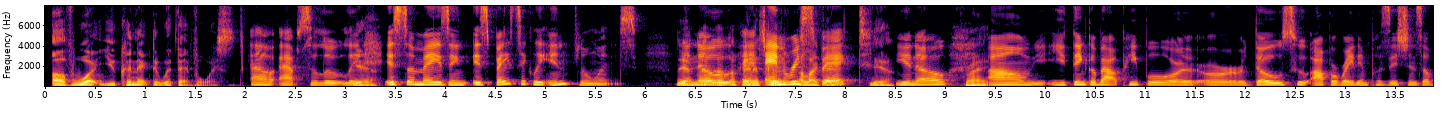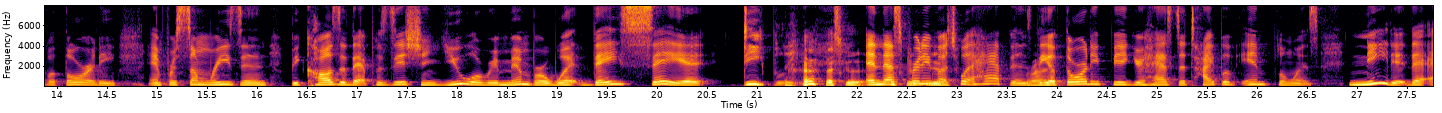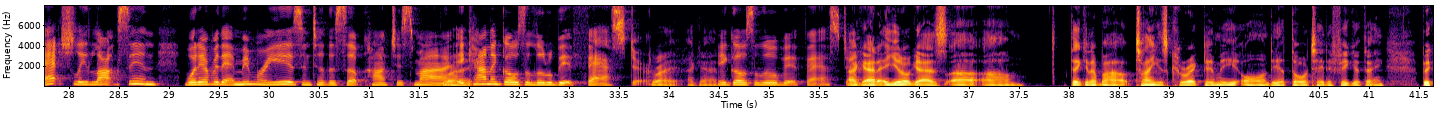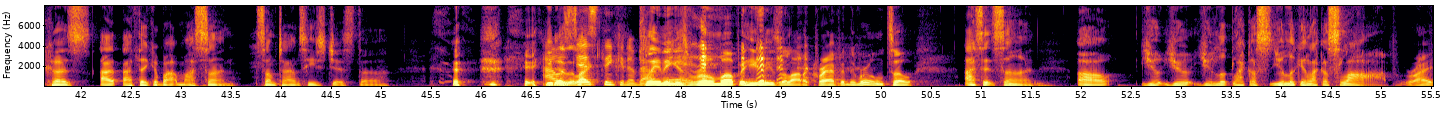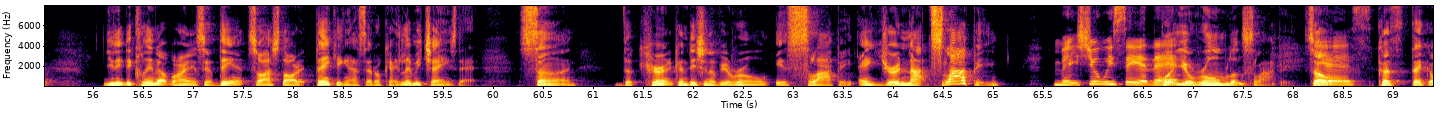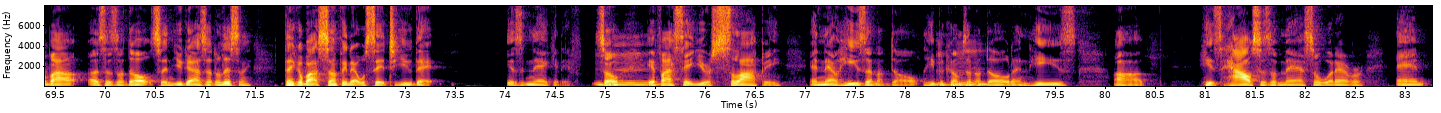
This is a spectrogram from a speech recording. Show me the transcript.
of what you connected with that voice. Oh, absolutely. Yeah. It's amazing. It's basically influence. Yeah, you know, uh, okay, and, and. I like respect. Yeah. You know, Right. Um, you think about people or or those who operate in positions of authority, and for some reason, because of that position, you will remember what they said deeply. that's good. And that's, good, pretty yeah. much what happens. Right. The authority figure has the type of influence needed that actually locks in whatever that memory is into the subconscious mind. Right. It kind of goes a little bit faster. right. I got it. It goes a little bit faster. I got it. And you know, guys, uh, um, thinking about Tanya's correcting me on the authoritative figure thing because I, I think about my son. Sometimes he's just uh, he I doesn't just like thinking about cleaning his room up, and he leaves a lot of crap in the room. So I said, son, uh, you you you look like a you're looking like a slob, right? You need to clean up behind yourself. Then, so I started thinking. I said, okay, let me change that, son. The current condition of your room is sloppy, and you're not sloppy Make sure we said that. but your room looks sloppy. So, Yes. because think about us as adults and you guys that are listening, think about something that was said to you that is negative. So, Mm-hmm. if I say you're sloppy and now he's an adult, he becomes Mm-hmm. an adult and he's, uh, his house is a mess or whatever. And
